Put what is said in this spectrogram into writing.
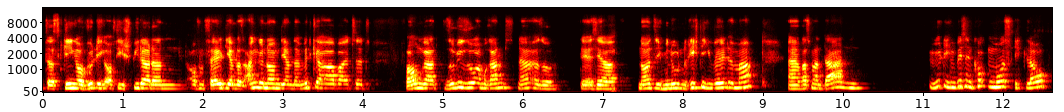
das ging auch wirklich auf die Spieler dann auf dem Feld, die haben das angenommen, die haben da mitgearbeitet. Baumgart sowieso am Rand, ne? also der ist ja 90 Minuten richtig wild immer. Äh, was man da wirklich ein bisschen gucken muss, ich glaube,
